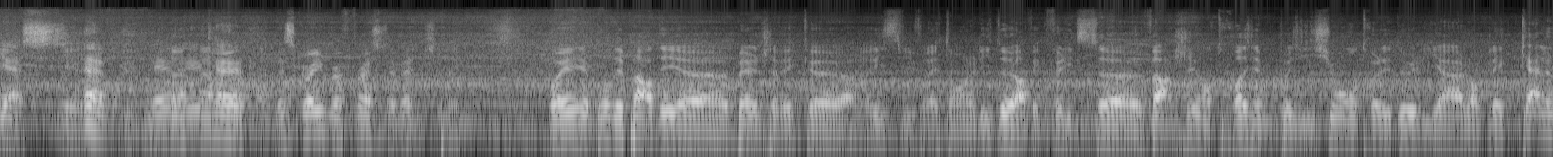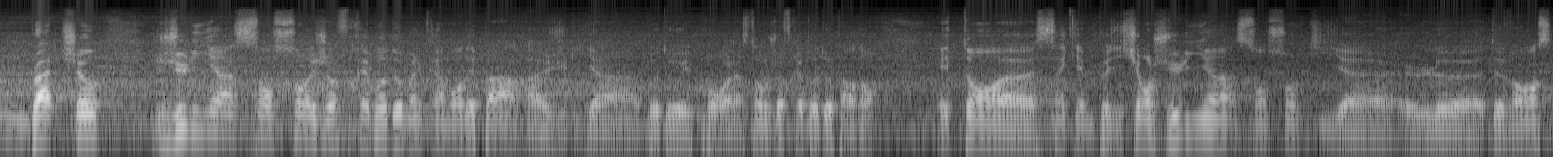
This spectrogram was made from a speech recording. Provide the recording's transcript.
Yes. yes. the screen refreshed eventually. Oui, bon départ des euh, Belges avec euh, Rhys en leader, avec Félix euh, Varger en troisième position. Entre les deux, il y a l'anglais Callum Bradshaw Julien Sanson et Geoffrey Baudot, malgré un bon départ. Euh, Julien Baudot est pour l'instant, Geoffrey Baudot, pardon, est en euh, cinquième position. Julien Sanson qui euh, le devance.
